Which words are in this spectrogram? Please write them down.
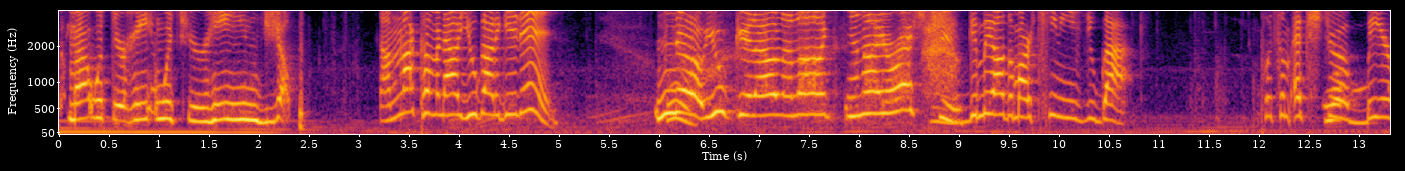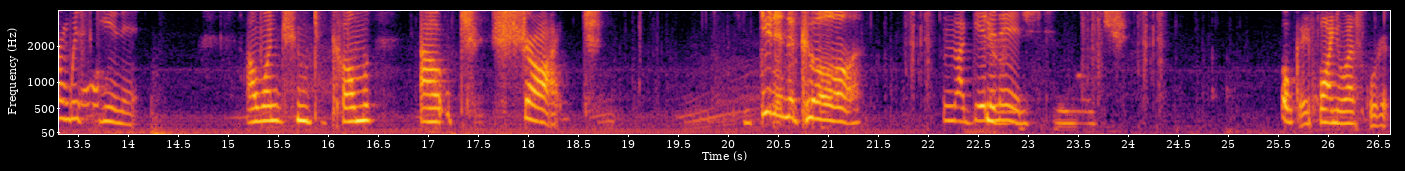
Come out with your hand with your hands up. I'm not coming out. You gotta get in. No, you get out and I and I arrest you. Give me all the martinis you got. Put some extra beer and whiskey in it. I want you to come out shot. Get in the car. I'm not getting in. George. Okay, fine, you asked for it.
